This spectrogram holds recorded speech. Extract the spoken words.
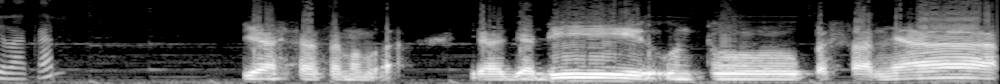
Silakan. Ya, sama-sama Mbak. Ya, jadi untuk pesannya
